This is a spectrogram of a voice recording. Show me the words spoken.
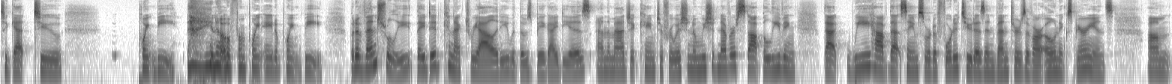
to get to point B you know, from point A to point B. But eventually, they did connect reality with those big ideas, and the magic came to fruition. And we should never stop believing that we have that same sort of fortitude as inventors of our own experience um,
